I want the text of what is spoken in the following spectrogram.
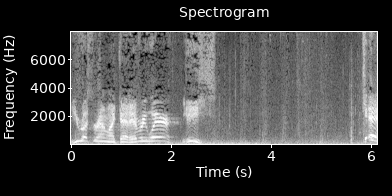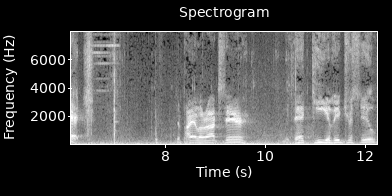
You rush around like that everywhere? Yeesh. Catch! The pile of rocks there? With that key of Yggdrasil,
